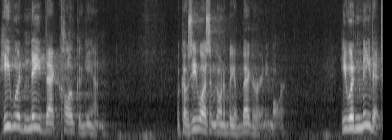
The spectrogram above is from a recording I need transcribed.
he wouldn't need that cloak again because he wasn't going to be a beggar anymore. He wouldn't need it.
